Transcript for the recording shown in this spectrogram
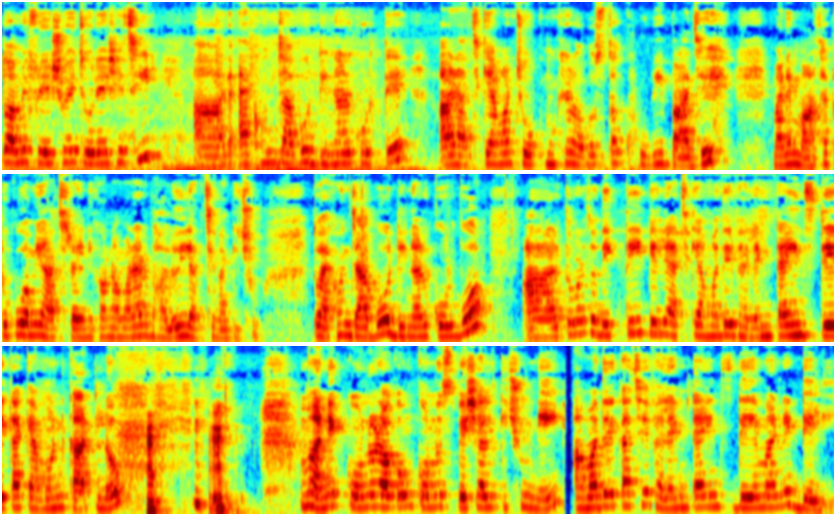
তো আমি ফ্রেশ হয়ে চলে এসেছি আর এখন যাব ডিনার করতে আর আজকে আমার চোখ মুখের অবস্থা খুবই বাজে। মানে মাথাটুকু আমি আঁচড়াইনি কারণ আমার আর ভালোই লাগছে না কিছু। তো এখন যাব ডিনার করব। আর তোমরা তো দেখতেই পেলে আজকে আমাদের ভ্যালেন্টাইন্স ডেটা কেমন কাটলো। মানে কোনো রকম কোনো স্পেশাল কিছু নেই। আমাদের কাছে ভ্যালেন্টাইন্স ডে মানে ডেলি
